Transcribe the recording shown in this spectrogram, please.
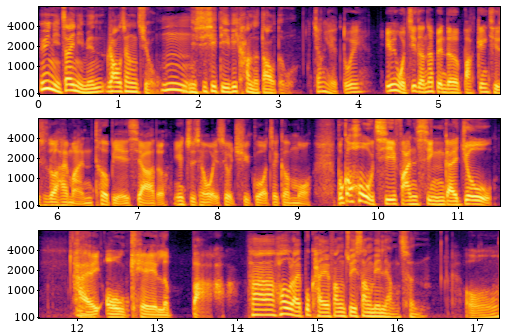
因为你在里面绕这样久，嗯，你 CCTV 看得到的哦。这样也对，因为我记得那边的 bugging 其实都还蛮特别下的，因为之前我也是有去过这个 mall，不过后期翻新应该就还 OK 了吧？它后来不开放最上面两层，哦，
